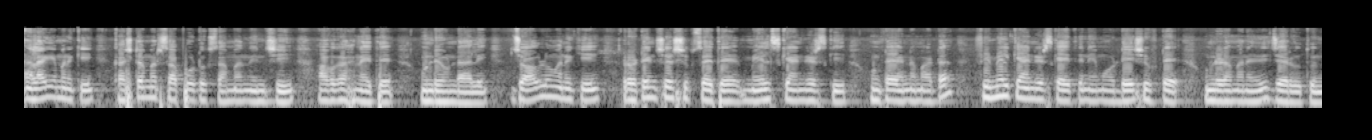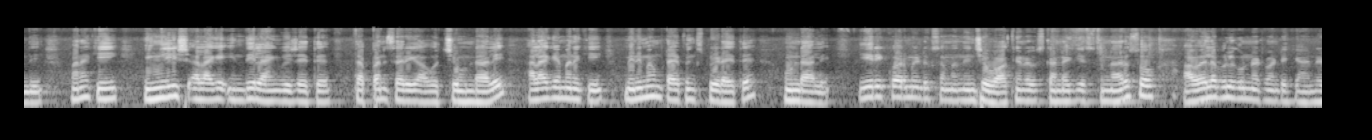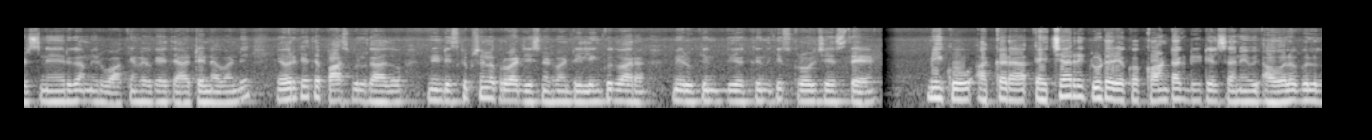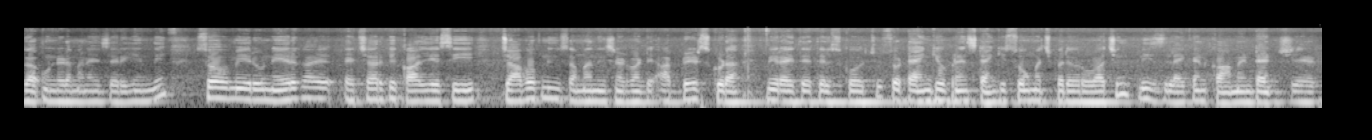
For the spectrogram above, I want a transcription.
అలాగే మనకి కస్టమర్ సపోర్టుకు సంబంధించి అవగాహన అయితే ఉండి ఉండాలి. జాబ్లో మనకి రొటెన్షియల్ షిఫ్ట్స్ అయితే మేల్స్ క్యాండిడేట్స్కి ఉంటాయన్నమాట. ఫీమేల్ క్యాండిడేట్స్కి అయితేనేమో డే షిఫ్టే ఉండడం అనేది జరుగుతుంది. మనకి ఇంగ్లీష్ అలాగే హిందీ లాంగ్వేజ్ అయితే తప్పనిసరిగా వచ్చి ఉండాలి. అలాగే మనకి మినిమం టైపింగ్ స్పీడ్ అయితే ఉండాలి. ఈ రిక్వైర్మెంట్కి సంబంధించి వాక్ ఇన్ డ్రైవ్స్ కండక్ట్ చేస్తున్నారు. సో అవైలబుల్గా ఉన్నటువంటి క్యాండిడేట్స్ నేరుగా మీరు వాక్ ఇన్ డ్రైవ్కి అయితే అటెండ్ అవ్వండి. ఎవరికైతే పాసిబుల్ కాదో నేను డిస్క్రిప్షన్లో ప్రొవైడ్ చేసినటువంటి లింక్ ద్వారా మీరు కింది కిందికి స్క్రోల్ చేస్తే మీకు అక్కడ హెచ్ఆర్ రిక్రూటర్ యొక్క కాంటాక్ట్ డీటెయిల్స్ అనేవి అవైలబుల్గా ఉండడం అనేది జరిగింది. సో మీరు నేరుగా హెచ్ఆర్కి కాల్ చేసి జాబ్ ఓపెనింగ్కి సంబంధించినటువంటి అప్డేట్స్ కూడా మీరైతే తెలుసుకోవచ్చు. So thank you friends thank you so much for your watching please like and comment and share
